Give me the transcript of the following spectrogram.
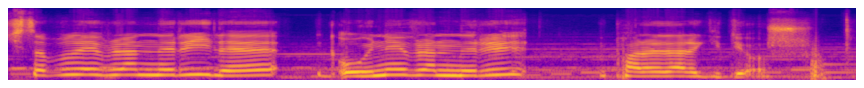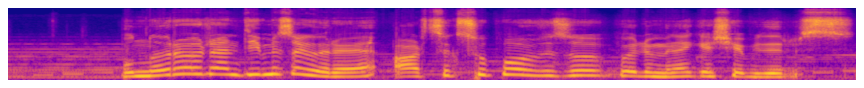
kitabın evrenleriyle oyun evrenleri paralel gidiyor. Bunları öğrendiğimize göre artık Supervisor bölümüne geçebiliriz.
